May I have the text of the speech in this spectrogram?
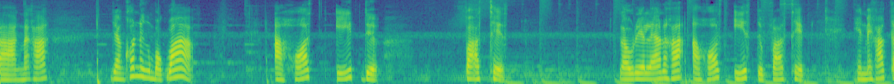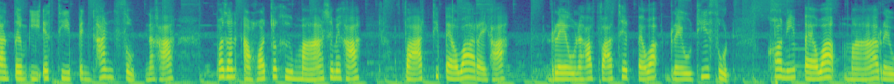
รางนะคะ อย่างข้อหนึ่งบอกว่า a horse is the fastest เราเรียนแล้วนะคะ a horse is the fastest เห็นไหมคะ การเติม est เป็นขั้นสุดนะคะ เพราะฉะนั้น a horse ก็คือม้าใช่ไหมคะ fast ที่แปลว่าอะไรคะ เร็วนะคะ fastest แปลว่าเร็วที่สุด ข้อนี้แปลว่า ม้าเร็ว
